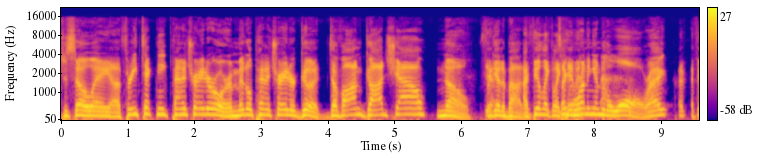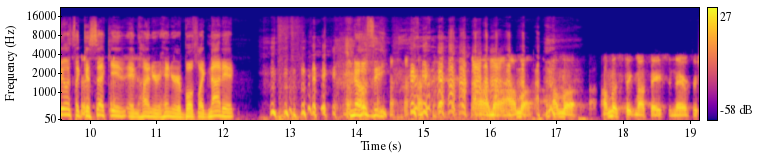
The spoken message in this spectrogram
So a uh, three technique penetrator or a middle penetrator, good. Davon Godchaux, no. Forget yeah. about it. I feel like like, it's like running into the wall, right? I, feel it's like Gesicki and, and Henry, Henry are both like not it. Nosy. oh no, I'm a, I'm a, I'm gonna stick my face in there for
